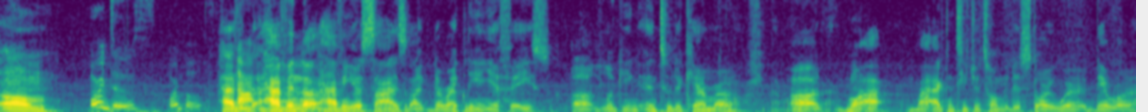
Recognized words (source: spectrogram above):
Um, Or do's, or both. having Not- the, not having the, having your sides like directly in your face, uh, looking into the camera. Uh, well, I, my acting teacher told me this story where they were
